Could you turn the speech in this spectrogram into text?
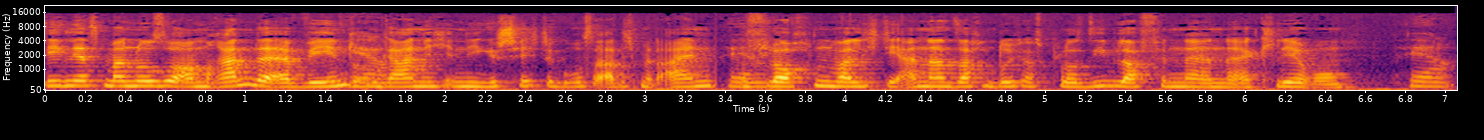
den jetzt mal nur so am Rande erwähnt und gar nicht in die Geschichte großartig mit eingeflochten, weil ich die anderen Sachen durchaus plausibler finde in der Erklärung. Ja.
